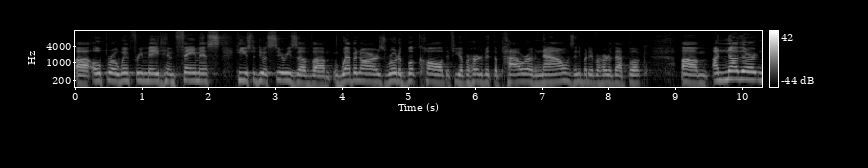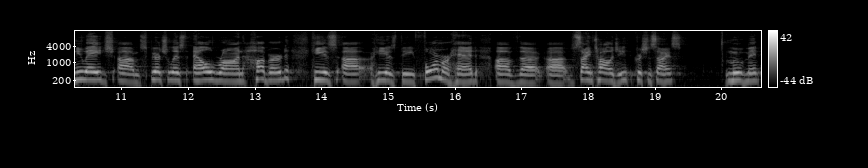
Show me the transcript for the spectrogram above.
Uh, Oprah Winfrey made him famous. He used to do a series of um, webinars, wrote a book called, if you ever heard of it, The Power of Now. Has anybody ever heard of that book? Um, another New Age um, spiritualist, L. Ron Hubbard. He is, uh, he is the former head of the uh, Scientology, the Christian Science movement,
